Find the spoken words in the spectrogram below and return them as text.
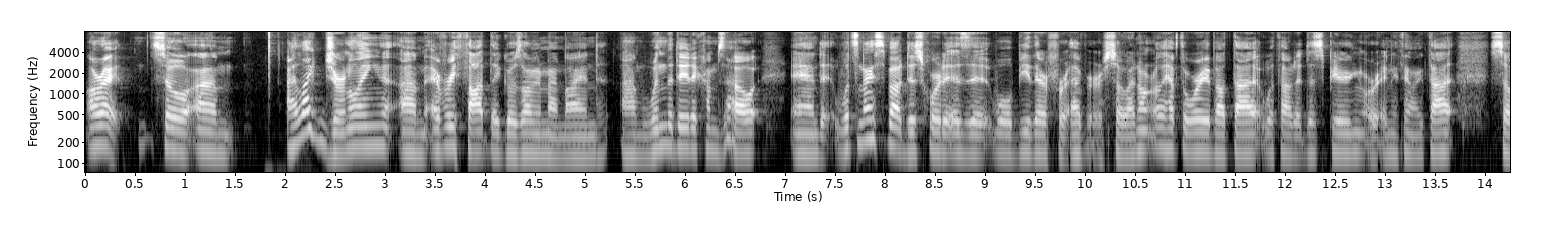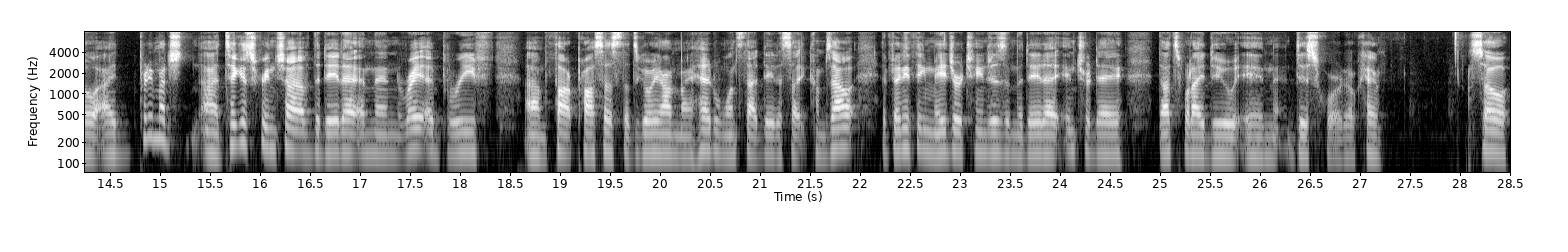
All right, so um, I like journaling um, every thought that goes on in my mind um, when the data comes out. And what's nice about Discord is it will be there forever. So I don't really have to worry about that without it disappearing or anything like that. So I pretty much uh, take a screenshot of the data and then write a brief um, thought process that's going on in my head once that data set comes out. If anything major changes in the data intraday, that's what I do in Discord. Okay. So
